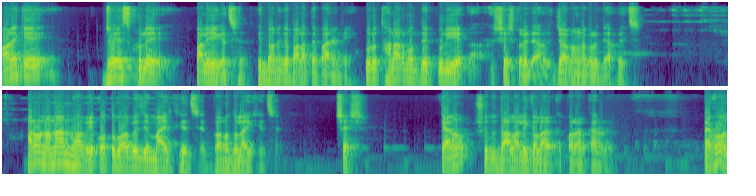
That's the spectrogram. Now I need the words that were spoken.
অনেকে ড্রেস খুলে পালিয়ে গেছেন, কিন্তু অনেকে পালাতে পারেনি পুরো থানার মধ্যে পুড়িয়ে শেষ করে দেওয়া হয়েছে, জয় বাংলা করে দেওয়া হয়েছে। আরও নানান ভাবে কতভাবে যে মায়ের খেয়েছেন গণদোলাই খেয়েছেন, শেষ। কেন? শুধু দালালি করার কারণে। এখন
